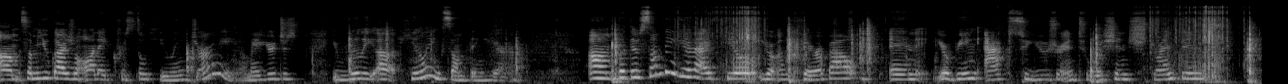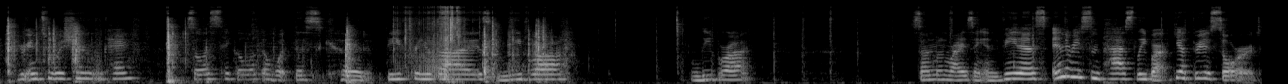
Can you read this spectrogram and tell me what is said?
Um, some of you guys are on a crystal healing journey. I mean, you're just, you're really uh, healing something here. Um, but there's something here that I feel you're unclear about, and you're being asked to use your intuition, strengthen your intuition, okay? So let's take a look at what this could be for you guys. Libra, Libra, Sun, Moon, Rising, and Venus. In the recent past, Libra, yeah, Three of Swords.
